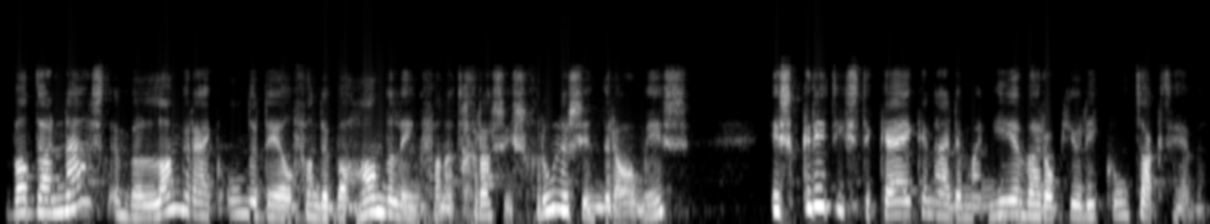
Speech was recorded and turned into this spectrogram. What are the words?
Wat daarnaast een belangrijk onderdeel van de behandeling van het gras is groene syndroom is, is kritisch te kijken naar de manier waarop jullie contact hebben.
